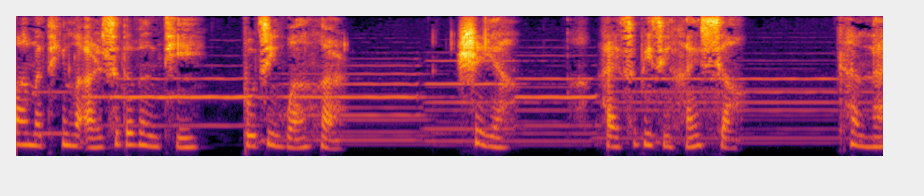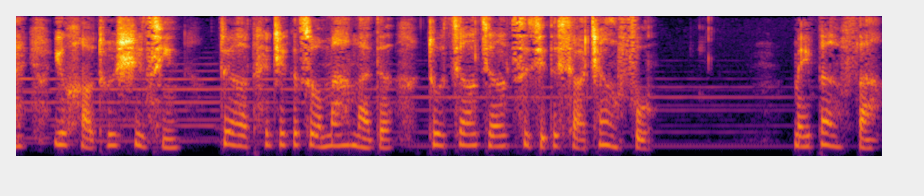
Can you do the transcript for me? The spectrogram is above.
妈妈听了儿子的问题，不禁莞尔。是呀，孩子毕竟还小，看来有好多事情都要他这个做妈妈的多教教自己的小丈夫。没办法，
